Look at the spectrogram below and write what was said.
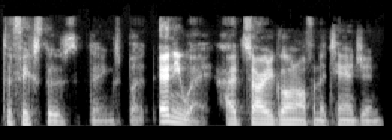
to fix those things. But anyway, I'm sorry going off on a tangent.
